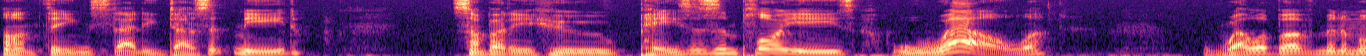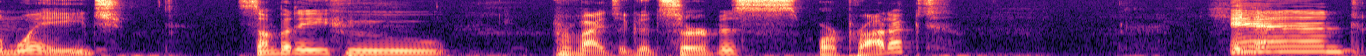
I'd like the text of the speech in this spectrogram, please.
on things that he doesn't need. Somebody who pays his employees well, well above minimum wage. Somebody who provides a good service or product. And,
